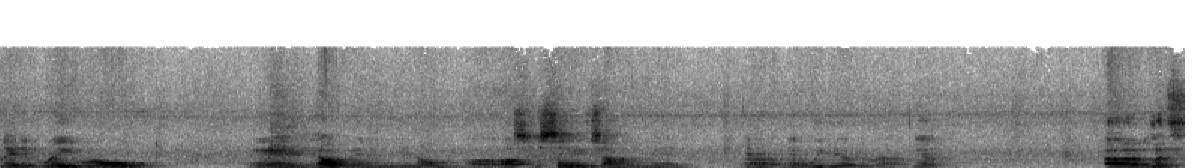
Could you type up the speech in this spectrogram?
played a great role in helping, you know, uh, us to save some of the men uh, that we lived around. Yeah. Uh, let's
